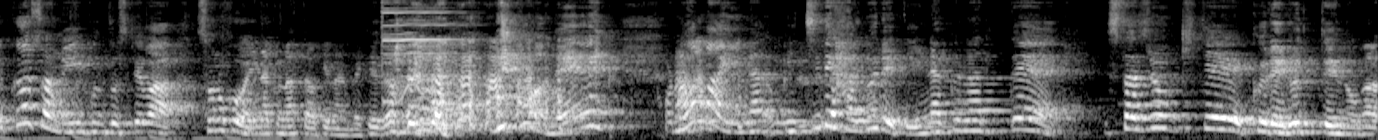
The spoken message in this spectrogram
お母さんの言い分としてはその子がいなくなったわけなんだけど。でもねママいな道ではぐれていなくなってスタジオ来てくれるっていうのが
